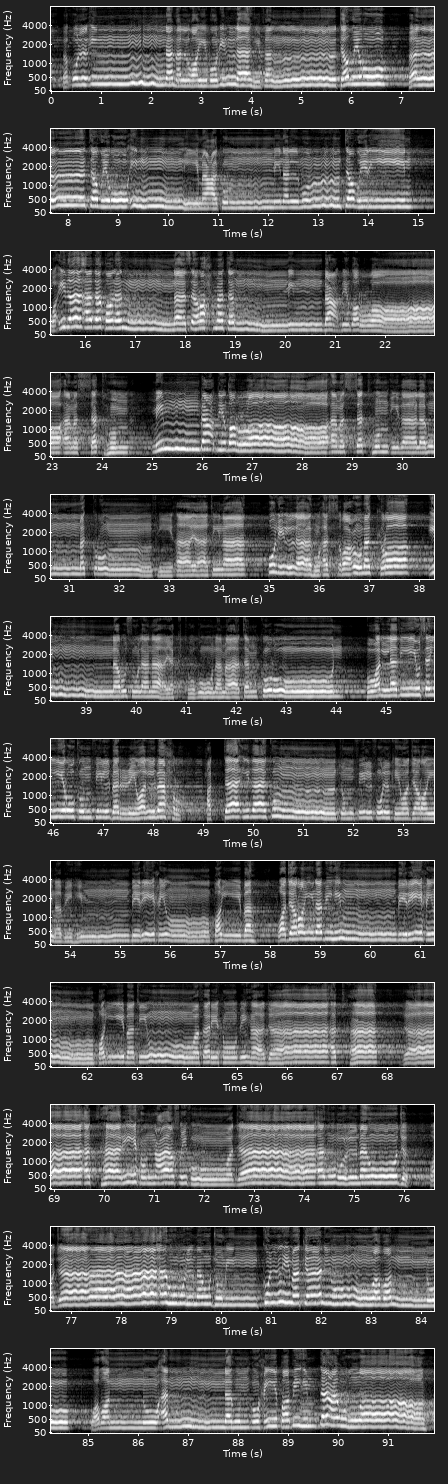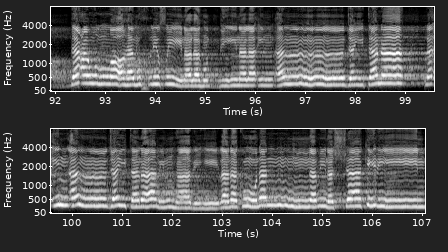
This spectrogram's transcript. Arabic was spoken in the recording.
فقل إنما الغيب لله فانتظروا فانتظروا إني معكم من المنتظرين. وإذا أذقنا الناس رحمة من بعد ضراء مستهم من بعد ضراء مستهم إذا لهم مكر في آياتنا. قل الله أسرع مكرا. إن رسلنا يكتبون ما تمكرون. هو الذي يسيركم في البر والبحر حتى إذا كنتم في الفلك وجرين بهم بريح طيبة. وجرين بهم بريح طيبة وفرحوا بها جاءتها جاءتها ريح عاصف وجاءهم الموج وجاءهم الموج من كل مكان وظنوا وظنوا أنهم أحيط بهم. دعوا الله دعوا الله مخلصين له الدين. لئن أنجيتنا لئن أنجيتنا من هذه لنكونن من الشاكرين.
